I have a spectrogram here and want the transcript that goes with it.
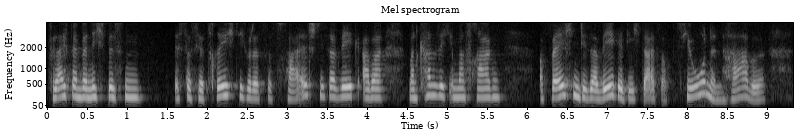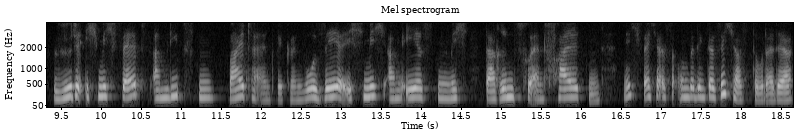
vielleicht, wenn wir nicht wissen, ist das jetzt richtig oder ist das falsch, dieser Weg, aber man kann sich immer fragen, auf welchen dieser Wege, die ich da als Optionen habe, würde ich mich selbst am liebsten weiterentwickeln? Wo sehe ich mich am ehesten, mich darin zu entfalten? Nicht, welcher ist unbedingt der sicherste oder der,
